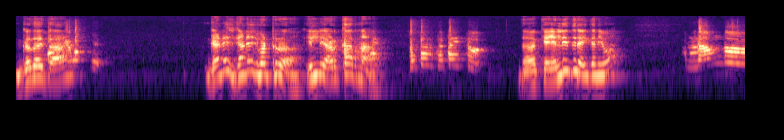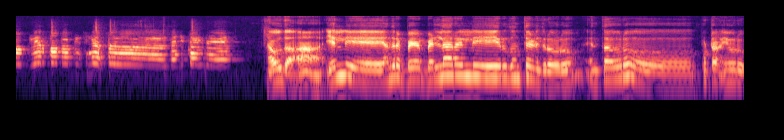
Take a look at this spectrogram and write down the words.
ಗೊತ್ತಾಯ್ತಾ? ಗಣೇಶ್ ಗಣೇಶ್ ಭಟ್ರು ಇಲ್ಲಿ ಅಡ್ಕಾರ್ನ. ಓಕೆ ಎಲ್ಲಿದ್ದೀರಾ ಈಗ ನೀವು ನಮ್ದು ಗೇರ್ ತೋಟ ಬಿಸ್ನೆಸ್ ನಡೀತಾ ಇದೆ ಹೌದಾ? ಎಲ್ಲಿ ಅಂದ್ರೆ ಬೆ ಬೆಳ್ಳಾರಲ್ಲಿ ಇರುದು ಅಂತ ಹೇಳಿದ್ರು ಅವರು. ಎಂಥವರು? ಪುಟ್ಟ ಇವರು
